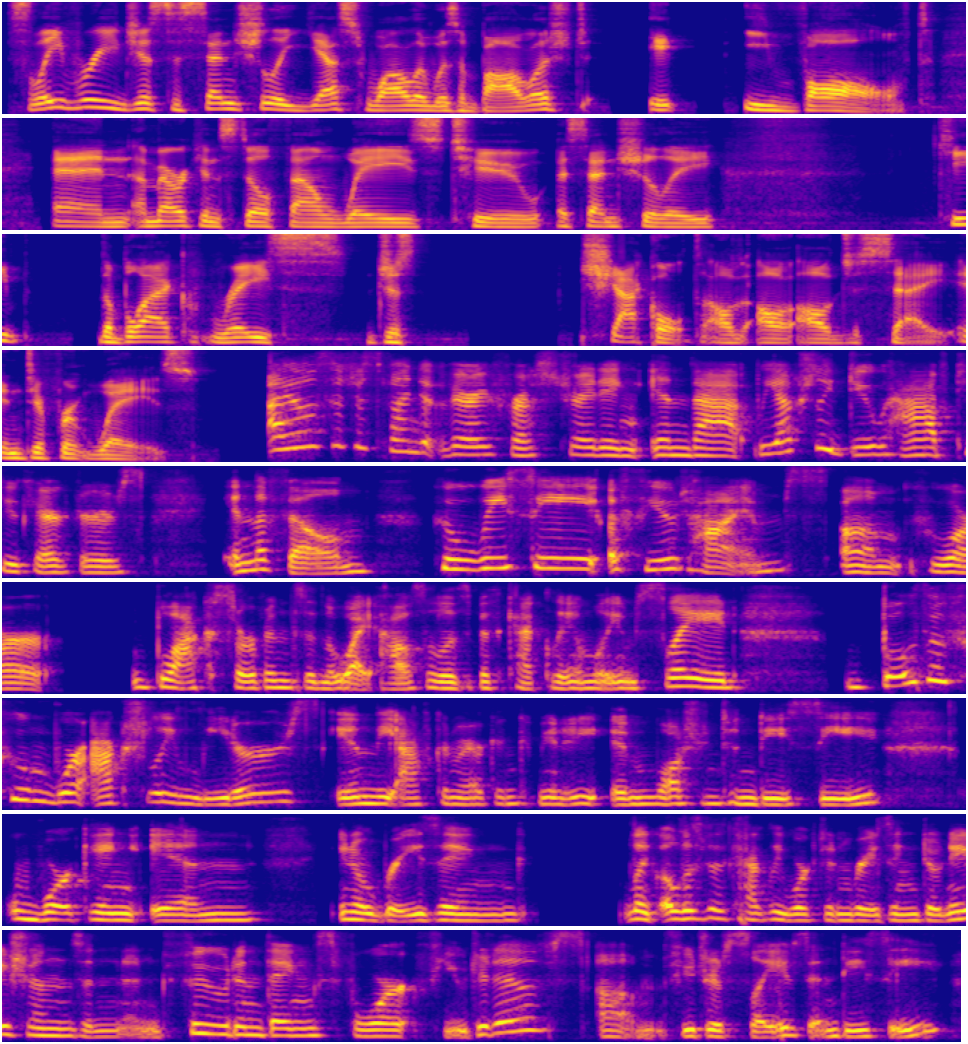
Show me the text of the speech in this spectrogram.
slavery just essentially, yes, while it was abolished, it evolved. And Americans still found ways to essentially keep the black race just shackled, I'll, I'll, I'll just say, in different ways. I also just find it very frustrating in that we actually do have two characters in the film who we see a few times, um, who are black servants in the White House, Elizabeth Keckley and William Slade, both of whom were actually leaders in the African American community in Washington D.C., working in you know raising like Elizabeth Keckley worked in raising donations and, and food and things for fugitives, um, fugitive slaves in DC.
